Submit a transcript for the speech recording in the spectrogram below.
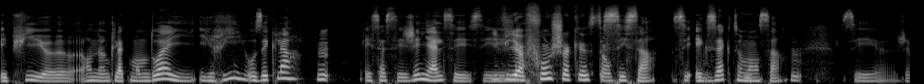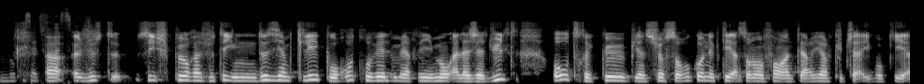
et puis, euh, en un claquement de doigts, il, rit aux éclats. Mm. Et ça, c'est génial. C'est, Il vit à fond chaque instant. C'est ça. C'est exactement mm. ça. Mm. C'est, euh, j'aime beaucoup cette ah, phrase. juste, si je peux rajouter une deuxième clé pour retrouver l'émerveillement à l'âge adulte, autre que, bien sûr, se reconnecter à son enfant intérieur que tu as évoqué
